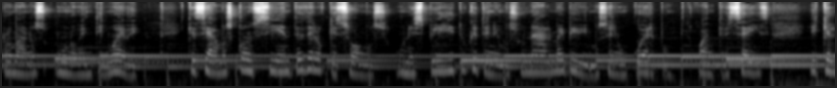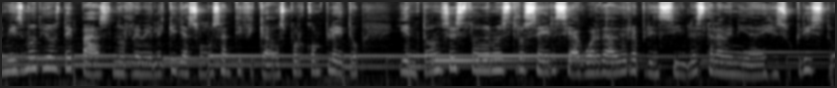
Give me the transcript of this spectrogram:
Romanos 1.29. Que seamos conscientes de lo que somos, un espíritu que tenemos un alma y vivimos en un cuerpo. Juan 3.6. Y que el mismo Dios de paz nos revele que ya somos santificados por completo y entonces todo nuestro ser se ha guardado irreprensible hasta la venida de Jesucristo.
